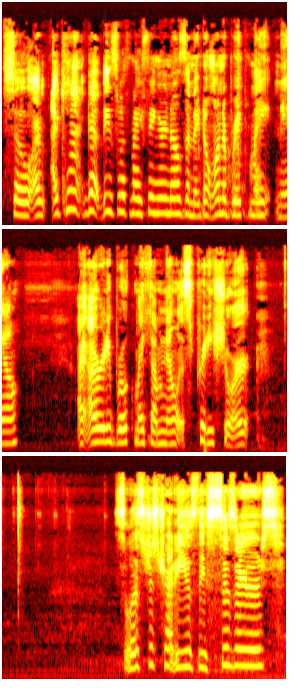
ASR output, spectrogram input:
So I, I can't get these with my fingernails and I don't want to break my nail. I already broke my thumbnail. It's pretty short. So let's just try to use these scissors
